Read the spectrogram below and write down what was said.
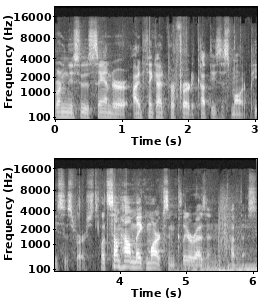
running these through the sander, I think I'd prefer to cut these to smaller pieces first. Let's somehow make marks in clear resin. Cut this.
